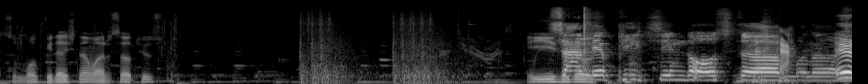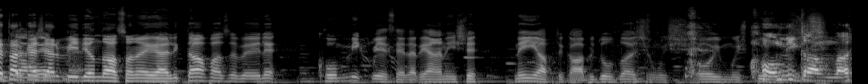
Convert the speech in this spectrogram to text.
Smoke flash ne varsa atıyorsun. Easy Sen dostum. bir piçsin dostum. Bunu Evet arkadaşlar etme. videonun daha sonuna geldik. Daha fazla böyle komik VS'ler yani işte neyi yaptık abi dolaşmış, oymuş. Komik anlar.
